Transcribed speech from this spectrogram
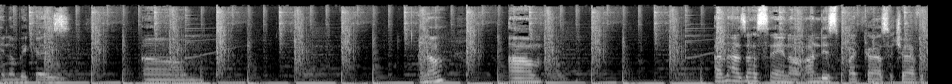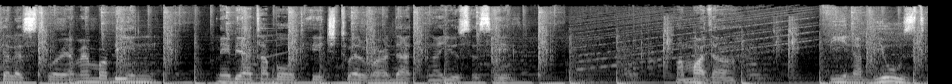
you know because um you know um and as i say you know on this podcast i try to tell a story i remember being maybe at about age 12 or that, and I used to say, my mother being abused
